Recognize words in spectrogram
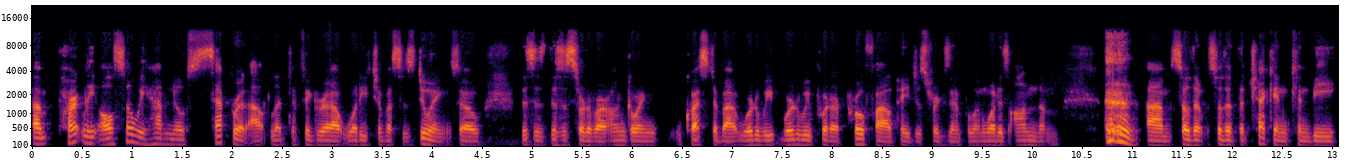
Um, partly also we have no separate outlet to figure out what each of us is doing. So this is this is sort of our ongoing quest about where do we where do we put our profile pages, for example, and what is on them. um, so that so that the check-in can be,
